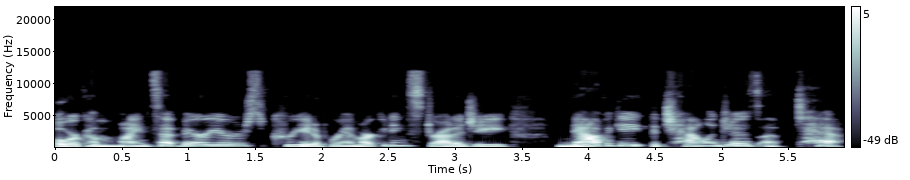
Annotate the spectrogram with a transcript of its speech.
overcome mindset barriers, create a brand marketing strategy, navigate the challenges of tech,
